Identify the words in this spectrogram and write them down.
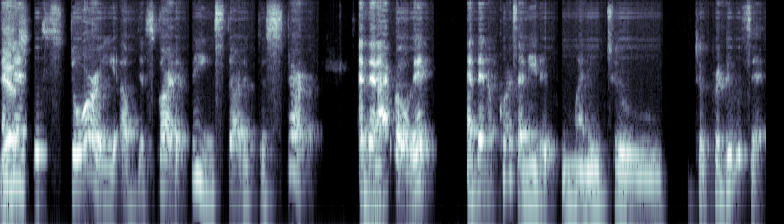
and yes. then the story of discarded things started to stir. And mm-hmm. then I wrote it. And then of course I needed money to to produce it.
